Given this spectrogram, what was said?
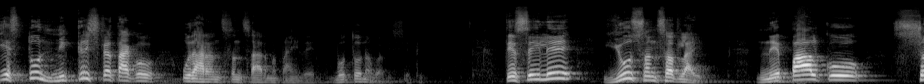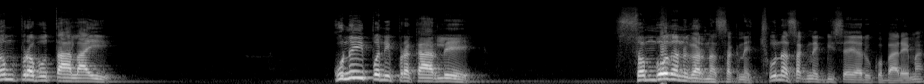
यस्तो निकृष्टताको उदाहरण संसारमा पाइँदैन। भूतो न भविष्यति। त्यसैले यो संसदलाई नेपालको सम्प्रभुतालाई कुनै पनि प्रकारले सम्बोधन गर्न सक्ने छुन सक्ने विषयहरूको बारेमा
